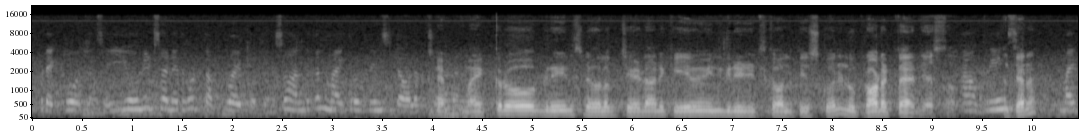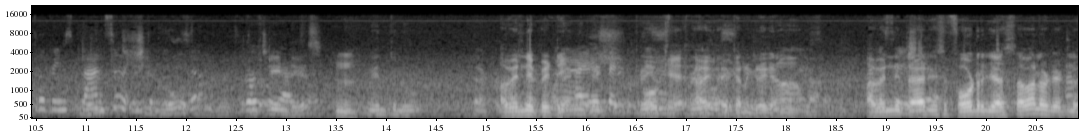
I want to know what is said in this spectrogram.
ఇప్పుడు ఎక్కువ అవుతుంది సార్ ఈ యూనిట్స్ అనేది కూడా తక్కువ అయిపోతుంది. సో అందుకని మైక్రో గ్రీన్స్ డెవలప్ చేయాలి మైక్రో గ్రీన్స్ డెవలప్ చేయడానికి ఏమేమి ఇంగ్రీడియంట్స్ కావాలో తీసుకొని నువ్వు ప్రోడక్ట్ తయారు చేస్తావు. గ్రీన్స్ అంతేనా? Micro greens plants increase grow చేయాలి డేస్ Hmm. మెంతులు అవన్నీ పెట్టి. ఓకే. ఐ కెన్ అవన్నీ తయారు చేసి పౌడర్ చేస్తావా లేకపోతే ఎట్లా?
